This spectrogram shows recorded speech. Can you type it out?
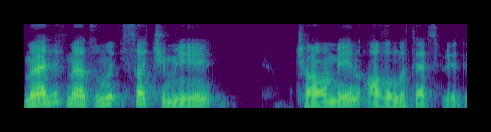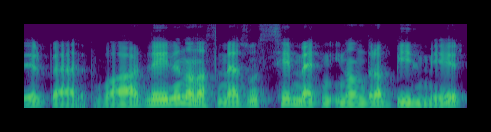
Müəllif Məcnunu İsa kimi kamil, ağıllı təsvir edir. Bəli, bu var. Leylinin anası Məcnunu sevmədiyini inandıra bilmir.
